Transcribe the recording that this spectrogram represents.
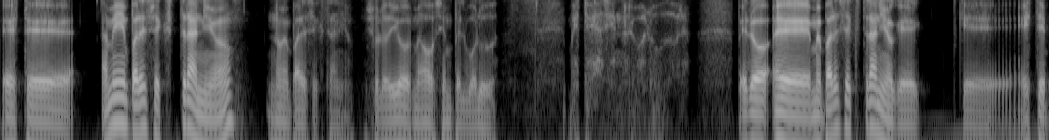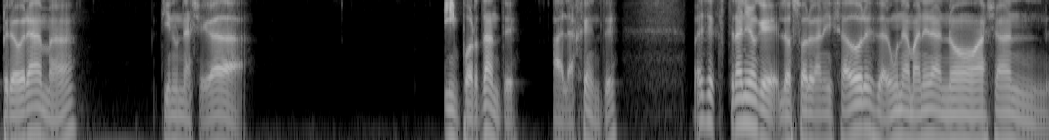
este, a mí me parece extraño, no me parece extraño, yo lo digo, me hago siempre el boludo. Me estoy haciendo el boludo ahora. Pero eh, me parece extraño que, este programa tiene una llegada importante a la gente. Parece extraño que los organizadores de alguna manera no hayan,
